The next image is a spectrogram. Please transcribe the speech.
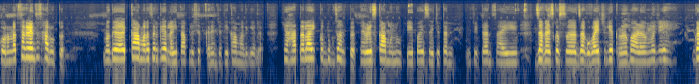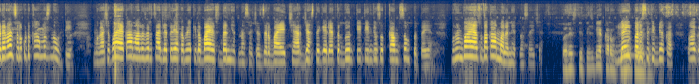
कोरोनात सगळ्यांचंच हाल होतं. मग कामाला जर गेलं इथं आपल्या शेतकऱ्यांच्यात हे कामाला गेलं ह्या हाताला एक दुःख झालतं. त्यावेळेस कामं नव्हती पैशाची टन टंचाई जगायचं कसं जगवायची लेकरं बाळं म्हणजे गड्या माणसाला कुठं कामच नव्हती. मग अशा बाया कामाला जर चालल्या तर एकामेकीला बाया सुद्धा नेत नसायच्या. जर बाया चार जास्त गेल्या तर दोन ते तीन दिवसात काम संपत या म्हणून बाया सुद्धा कामाला नेत नसायच्या. परिस्थितीच बेकार लई परिस्थिती बेकार. मग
